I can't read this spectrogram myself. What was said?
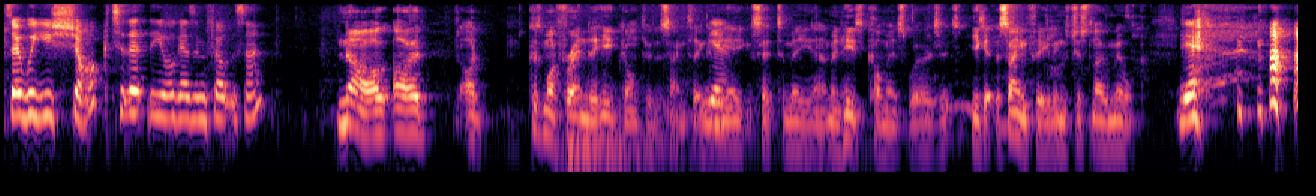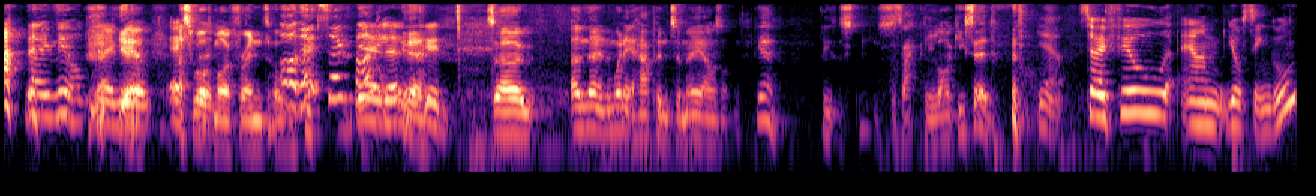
So, were you shocked that the orgasm felt the same? No, I, I, because my friend he'd gone through the same thing, Yeah. and he said to me, I mean, his comments were, is it's, you get the same feelings, just no milk. Yeah, No milk. no Yeah, milk. that's what my friend told Oh, me. that's so Yeah, funny. that's Yeah. good. So, and then when it happened to me, I was like, yeah, it's exactly like he said. Yeah. So, Phil, um, you're single.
